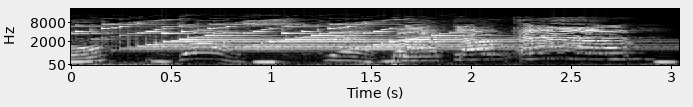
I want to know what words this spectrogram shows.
ano? Batang EM!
